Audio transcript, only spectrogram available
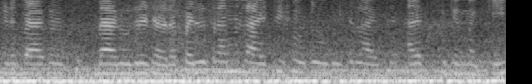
इकडे बॅग बॅग वगैरे ठेवायला. पहिले तर आम्ही लाईटी शोधत होतो की लाइट आहेत कुठे नक्की.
